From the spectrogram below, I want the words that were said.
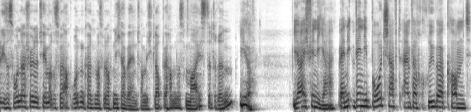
dieses wunderschöne Thema, das wir abrunden könnten, was wir noch nicht erwähnt haben? Ich glaube, wir haben das meiste drin. Ja. Ja, ich finde ja. Wenn, wenn die Botschaft einfach rüberkommt,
